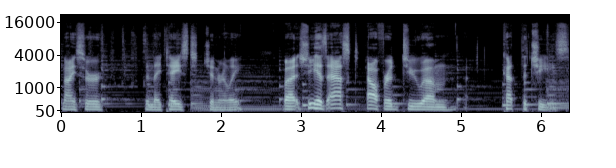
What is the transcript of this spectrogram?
nicer than they taste generally. But she has asked Alfred to um, cut the cheese.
